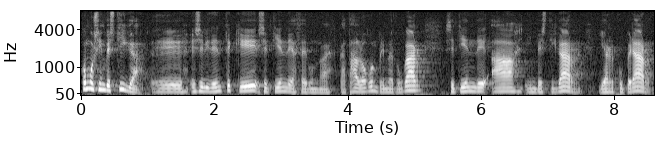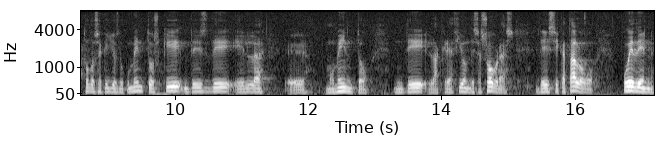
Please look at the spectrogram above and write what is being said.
¿Cómo se investiga? Eh, es evidente que se tiende a hacer un catálogo en primer lugar, se tiende a investigar y a recuperar todos aquellos documentos que desde el eh, momento de la creación de esas obras, de ese catálogo, pueden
